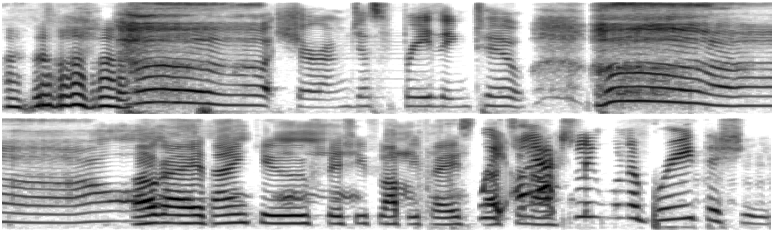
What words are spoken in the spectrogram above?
sure, I'm just breathing too. okay, thank you, fishy floppy face. Wait, That's I enough. actually want to breathe the sheep.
